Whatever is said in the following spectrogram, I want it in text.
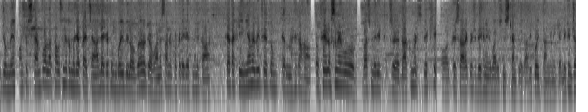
जो मेन काउंटर स्टैंप वाला था, उसने तो मुझे पहचान लिया कि तुम वही ब्लॉगर हो जो अफ़गानिस्तान में पकड़े गए थे। मैंने कहा, कहता, कीनिया में भी थे तुम? क्या मैंने कहा हाँ। तो फिर उसने वो बस मेरी डॉक्यूमेंट्स देखे और फिर सारा कुछ देखने के बाद उसने स्टैंप लगा दी, कोई तंग नहीं किया। लेकिन जब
